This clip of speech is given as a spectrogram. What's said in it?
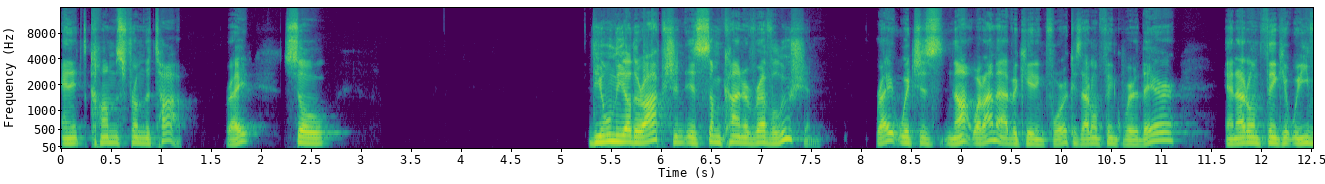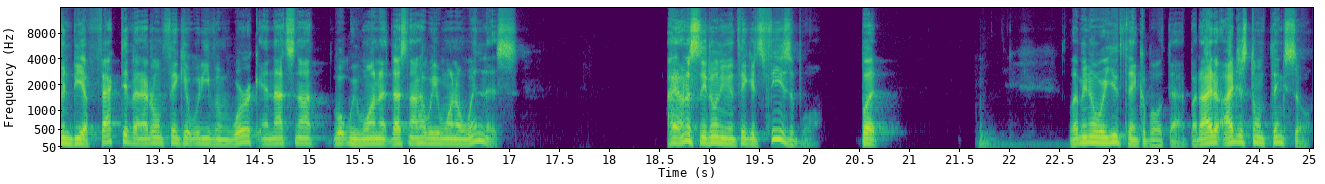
and it comes from the top, right? So the only other option is some kind of revolution, right? Which is not what I'm advocating for because I don't think we're there and I don't think it would even be effective and I don't think it would even work and that's not what we want to that's not how we want to win this. I honestly don't even think it's feasible. But let me know what you think about that. But I I just don't think so.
